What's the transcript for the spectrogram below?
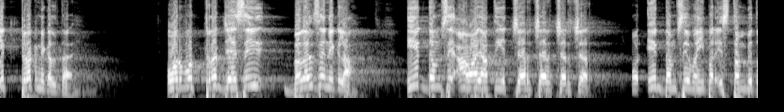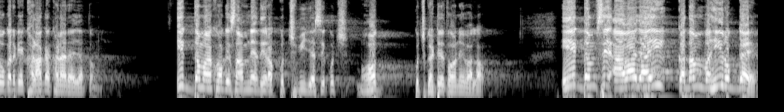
एक ट्रक निकलता है। और वो ट्रक जैसे ही बगल से निकला, एकदम से आवाज़ आती है, चर चर चर चर। और एकदम से वहीं पर स्तंभित होकर के खड़ा का खड़ा रह जाता हूँ। एकदम आँखों के सामने अंधेरा कुछ भी, जैसे कुछ बहुत कुछ घटित होने वाला हो। एकदम से आवाज़ आई, कदम वहीं रुक गए।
